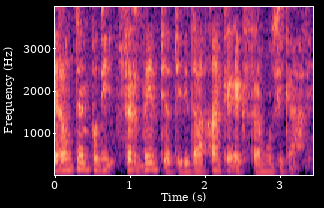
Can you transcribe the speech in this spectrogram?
Era un tempo di ferventi attività anche extramusicali.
